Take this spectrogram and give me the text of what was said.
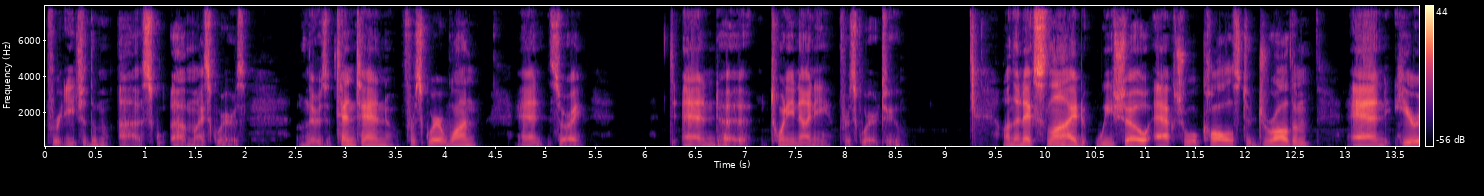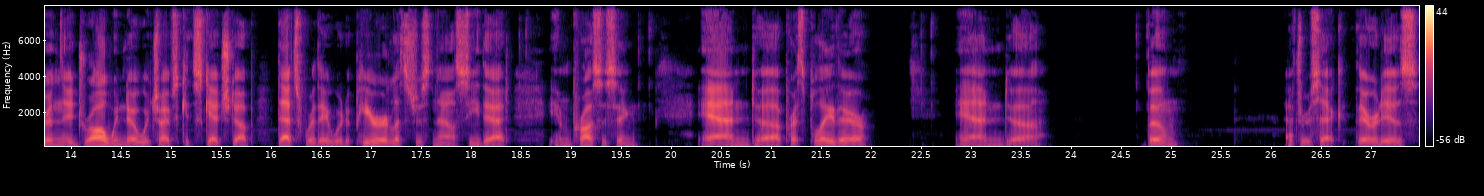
for each of the uh, uh, my squares. There's a 1010 for square 1, and sorry, and uh, 2090 for square 2. On the next slide, we show actual calls to draw them. And here in the draw window, which I've sketched up, that's where they would appear. Let's just now see that in processing and uh, press play there. And uh, boom, after a sec, there it is.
